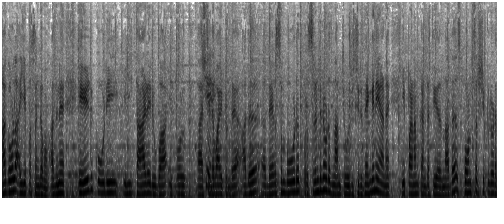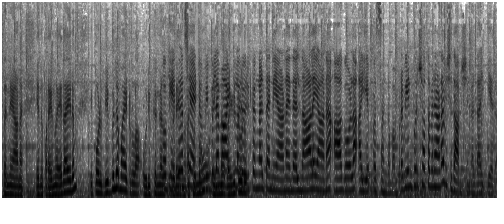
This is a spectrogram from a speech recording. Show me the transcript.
ആഗോള അയ്യപ്പ സംഗമം. അതിന് ഏഴ് കോടിയിൽ താഴെ രൂപ ഇപ്പോൾ ചിലവായിട്ടുണ്ട്. അത് ദേവസ്വം ബോർഡ് പ്രസിഡന്റിനോട് നാം ചോദിച്ചിരുന്നു എങ്ങനെയാണ് ഈ പണം കണ്ടെത്തിയതെന്ന്. അത് സ്പോൺസർഷിപ്പിലൂടെ തന്നെയാണ് എന്ന് പറയുന്നു. ഏതായാലും ഇപ്പോൾ വിപുലമായിട്ടുള്ള ഒരുക്കങ്ങൾ തീർച്ചയായിട്ടും. വിപുലമായിട്ടുള്ള ഒരുക്കങ്ങൾ തന്നെയാണ്. എന്നാൽ നാളെയാണ് ആഗോള അയ്യപ്പ സംഗമം. പ്രവീൺ പുരുഷോത്തമനാണ് വിശദാംശങ്ങൾ നൽകിയത്.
